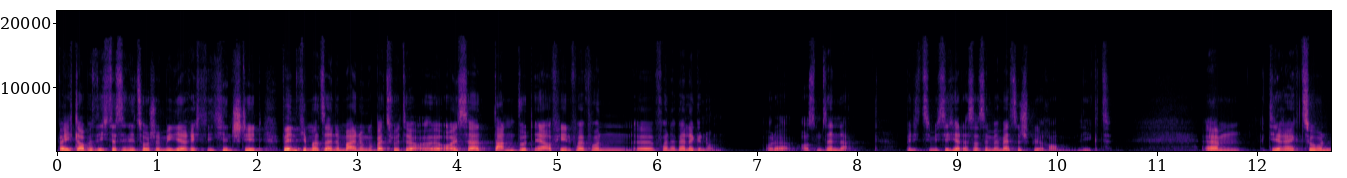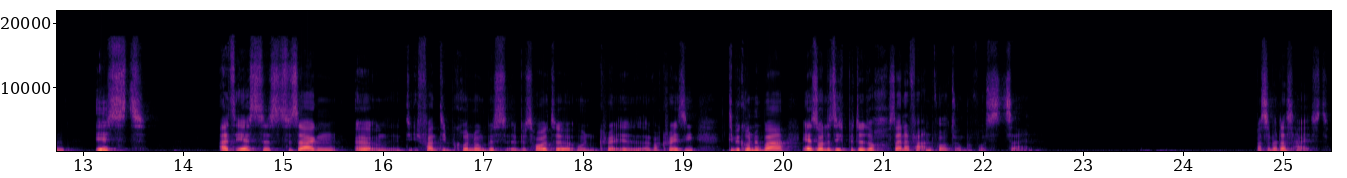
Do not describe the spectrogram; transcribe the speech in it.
Weil ich glaube nicht, dass in den Social Media Richtlinien steht, wenn jemand seine Meinung bei Twitter äh, äußert, dann wird er auf jeden Fall von, äh, von der Welle genommen. Oder aus dem Sender. Bin ich ziemlich sicher, dass das im Ermessensspielraum liegt. Ähm, die Reaktion ist als erstes zu sagen, äh, ich fand die Begründung bis, bis heute und äh, einfach crazy. Die Begründung war, er solle sich bitte doch seiner Verantwortung bewusst sein. Was immer das heißt.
